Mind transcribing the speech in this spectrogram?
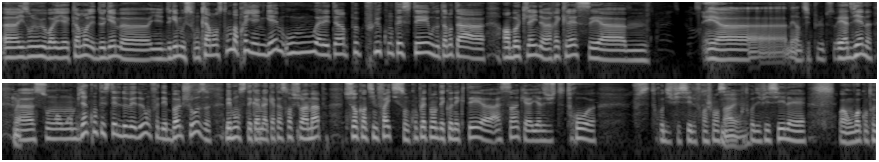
ils ont eu, il y a clairement les deux games, deux games où ils se font clairement stomp. Après, il y a une game où elle était un peu plus contestée, où notamment tu as en bot lane Reckless et et euh, petit peu et Advienne euh, sont, ont bien contesté le 2v2, ont fait des bonnes choses, mais bon, c'était quand même la catastrophe sur la map. Tu sens qu'en teamfight, ils sont complètement déconnectés euh, à 5, il y a juste trop. Euh, c'est trop difficile, franchement, c'est beaucoup trop difficile. Et ouais, on voit contre,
